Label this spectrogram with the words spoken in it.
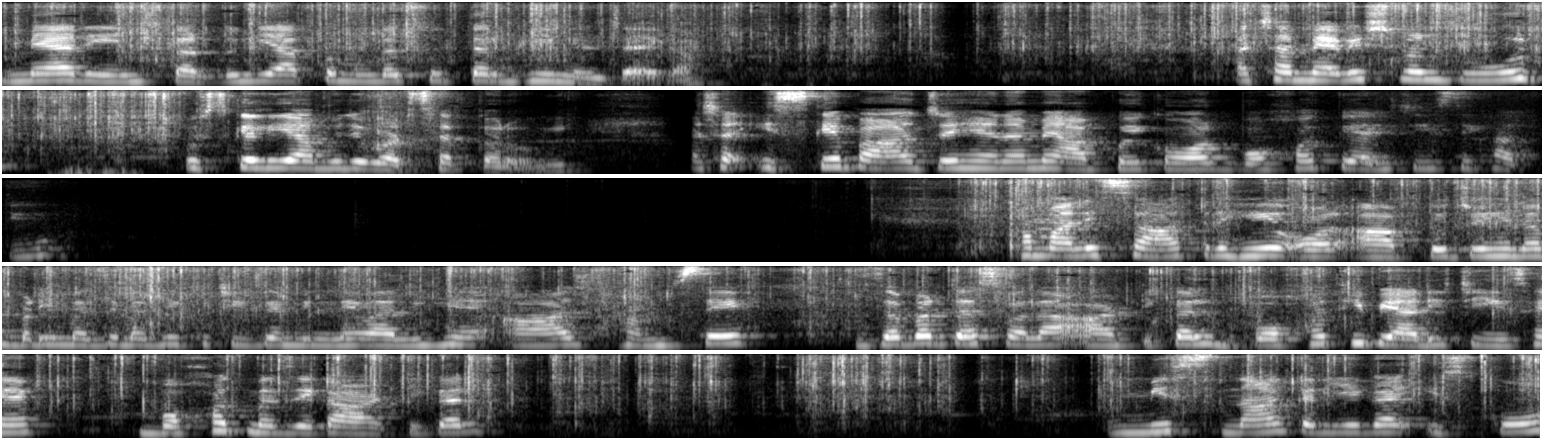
मैं अरेंज कर दूँगी, आपको मंगलसूत्र भी मिल जाएगा। अच्छा मैं विश मंजूर, उसके लिए आप मुझे व्हाट्सएप करोगी। अच्छा इसके बाद जो है ना, मैं आपको एक और बहुत प्यारी चीज़ दिखाती हूँ। हमारे साथ रहें और आपको जो है ना, बड़ी मज़े मज़े की चीज़ें मिलने वाली हैं। आज हमसे ज़बरदस्त वाला आर्टिकल बहुत ही प्यारी चीज़ है। बहुत मज़े का आर्टिकल मिस ना करिएगा, इसको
